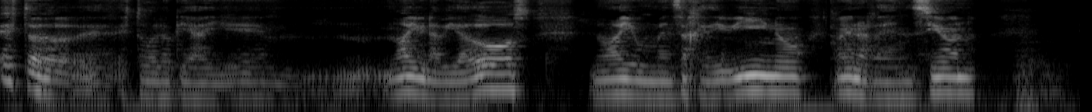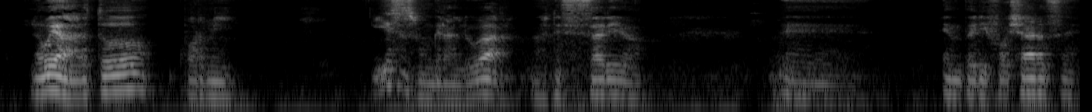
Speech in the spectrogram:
esto es todo lo que hay, eh, no hay una vida dos, no hay un mensaje divino, no hay una redención, lo voy a dar todo por mí. Y ese es un gran lugar, no es necesario eh, emperifollarse,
